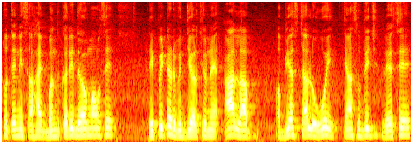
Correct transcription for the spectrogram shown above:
તો તેની સહાય બંધ કરી દેવામાં આવશે. રિપીટર વિદ્યાર્થીઓને આ લાભ અભ્યાસ ચાલુ હોય ત્યાં સુધી જ રહેશે.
